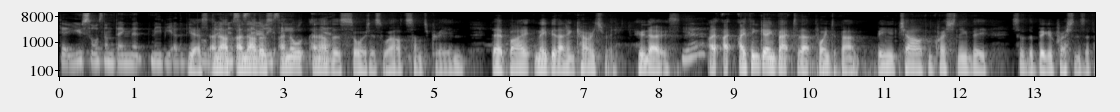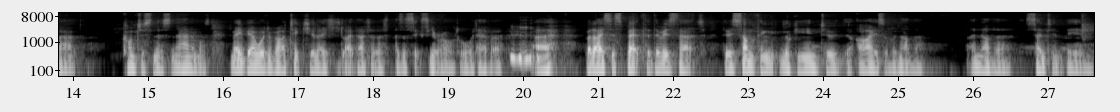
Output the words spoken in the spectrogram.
That you saw something that maybe other people Yes, and, oth- and others and, all, and Yeah. others saw it as well to some degree, and thereby maybe that encouraged me. Who knows? Yeah. I, I, I think going back to that point about being a child and questioning the sort of the bigger questions about consciousness and animals, maybe I wouldn't have articulated like that as a, as a six-year-old or whatever. uh, but I suspect that there is that there is something looking into the eyes of another another sentient being.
